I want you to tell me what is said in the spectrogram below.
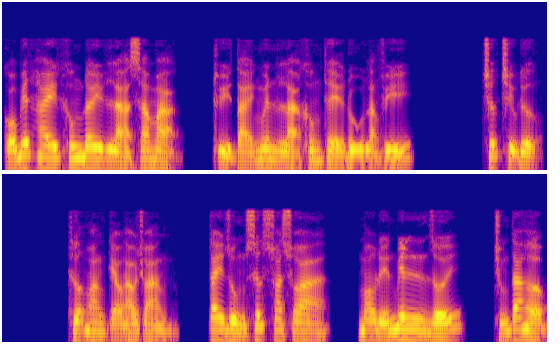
có biết hay không đây là sa mạc, thủy tài nguyên là không thể đủ lãng phí. Trước chịu đựng. Thượng hoàng kéo áo choàng, tay dùng sức xoa xoa, mau đến biên giới, chúng ta hợp,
